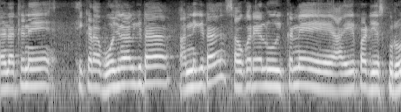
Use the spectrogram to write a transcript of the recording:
అండ్ అట్లనే ఇక్కడ భోజనాలు గిట అన్ని గిట సౌకర్యాలు ఇక్కడనే ఏర్పాటు చేసుకురు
